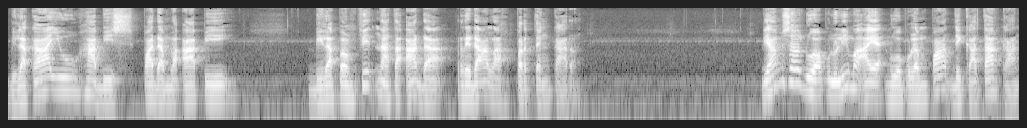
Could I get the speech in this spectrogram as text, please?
Bila kayu habis, padamlah api. Bila pemfitnah tak ada, redalah pertengkaran. Di Amsal 25 ayat 24 dikatakan,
